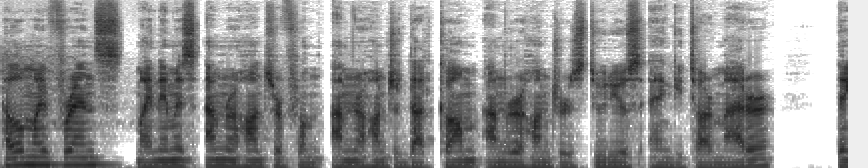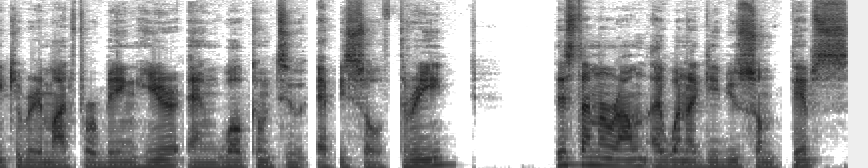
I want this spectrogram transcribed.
Hello, my friends. My name is Amner Hunter from AmnerHunter.com, Amner Hunter Studios, and Guitar Matter. Thank you very much for being here and welcome to episode three. This time around, I want to give you some tips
